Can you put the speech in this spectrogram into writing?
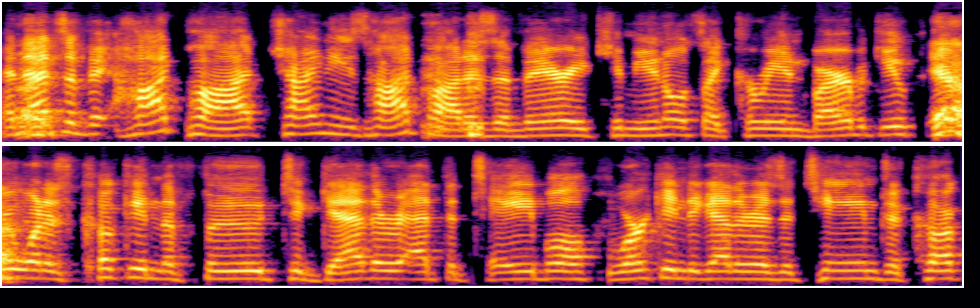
And Right. that's a hot pot. Chinese hot pot is a very communal. It's like Korean barbecue. Yeah. Everyone is cooking the food together at the table, working together as a team to cook.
